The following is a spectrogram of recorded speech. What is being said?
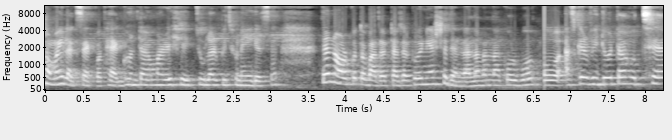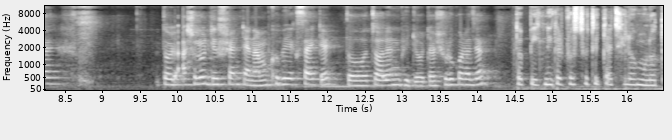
সময় লাগছে এক কথা এক ঘণ্টা আমার সেই চুলার পিছনেই গেছে। দেন অর্ক তো বাজার টাজার করে নিয়ে আসছে দেন রান্না বান্না করব। তো আজকের ভিডিওটা হচ্ছে, তো আসলে ডিফারেন্ট অ্যান্ড আমি খুবই এক্সাইটেড তো চলেন ভিডিওটা শুরু করা যাক। তো পিকনিকের প্রস্তুতিটা ছিল মূলত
